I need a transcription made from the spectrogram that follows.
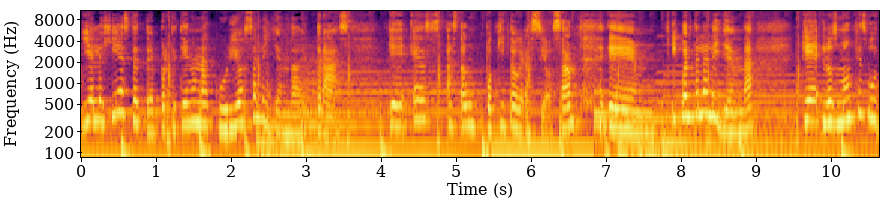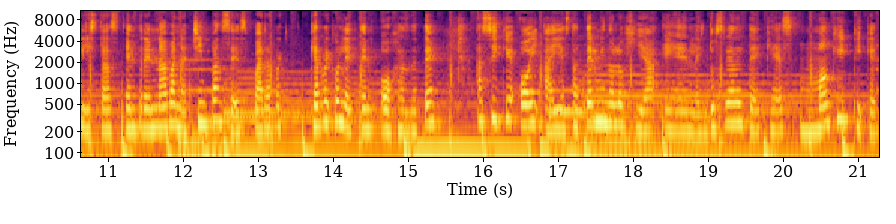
Y elegí este té porque tiene una curiosa leyenda detrás que es hasta un poquito graciosa. Em, y cuenta la leyenda que los monjes budistas entrenaban a chimpancés para que recolecten hojas de té. Así que hoy hay esta terminología en la industria del té que es monkey picket,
